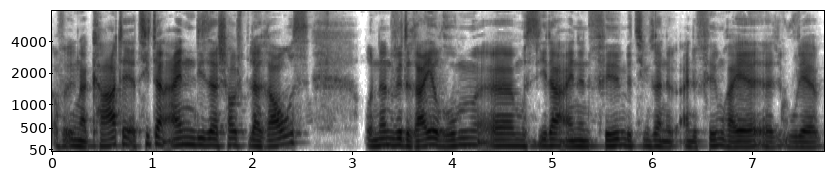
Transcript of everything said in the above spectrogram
auf irgendeiner Karte. Er zieht dann einen dieser Schauspieler raus und dann wird Reihe rum, äh, muss jeder einen Film beziehungsweise eine, eine Filmreihe, äh, wo, der,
